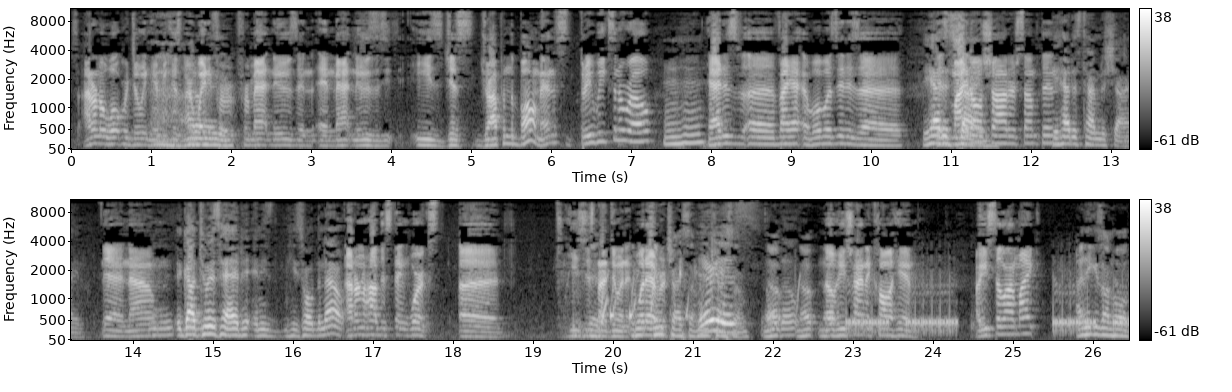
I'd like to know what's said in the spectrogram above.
So I don't know what we're doing here because I we're don't waiting for, for Matt News and, and Matt News is he's just dropping the ball, man. This is three weeks in a row. Mm-hmm. Had his uh, Vi- what was it? His uh, He had his his Midol shine. shot or something. He had his time to shine. yeah. Now It got to his head, and he's he's holding out. I don't know how this thing works. Uh, he's just not doing it. Whatever. Let me try some. There Let he is. some. Nope, no. nope, No, he's trying to call him. Are you still on, Mike? I think he's on hold.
